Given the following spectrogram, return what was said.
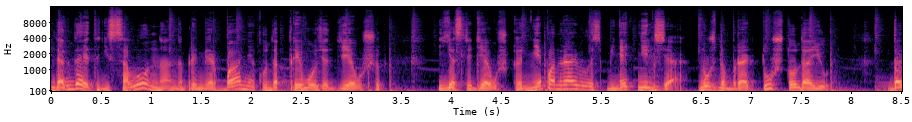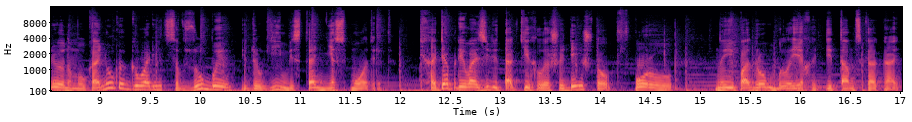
Иногда это не салон, а, например, баня, куда привозят девушек. Если девушка не понравилась, менять нельзя. Нужно брать ту, что дают. Дареному коню, как говорится, в зубы и другие места не смотрят. Хотя привозили таких лошадей, что в пору на ипподром было ехать и там скакать.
